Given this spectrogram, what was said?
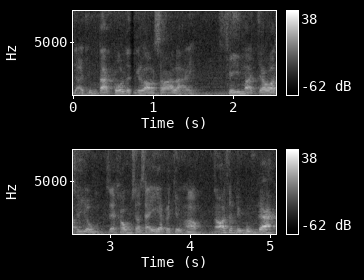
để chúng ta cố định cái lò xo lại. Khi mà cho vào sử dụng, sẽ không sợ xảy ra cái trường hợp nó sẽ bị bung ra.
